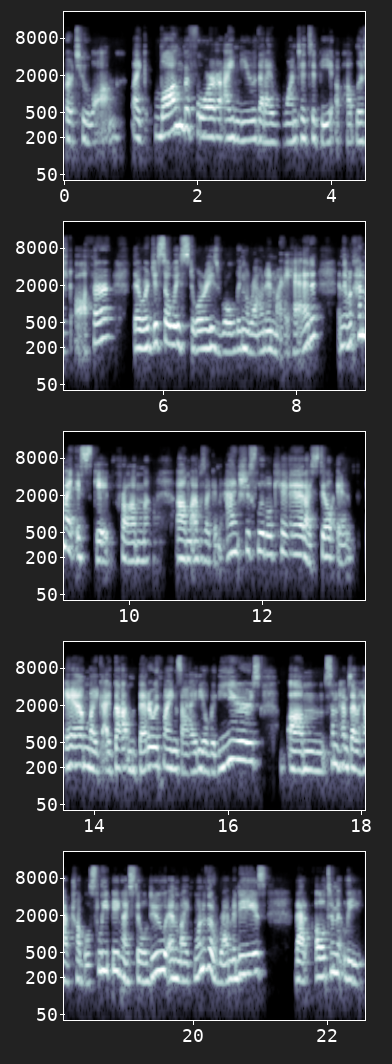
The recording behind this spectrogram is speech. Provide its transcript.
for too long. Like long before I knew that I wanted to be a published author, there were just always stories rolling around in my head. And they were kind of my escape from, um, I was like an anxious little kid. I still am, am. Like I've gotten better with my anxiety over the years. Um, sometimes I would have trouble sleeping. I still do. And like one of the remedies that ultimately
